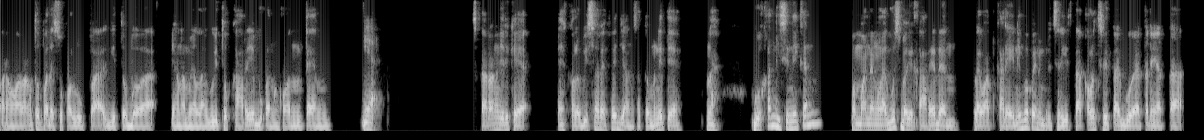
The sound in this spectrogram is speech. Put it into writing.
orang-orang tuh pada suka lupa gitu bahwa yang namanya lagu itu karya bukan konten. Ya. Sekarang jadi kayak, eh kalau bisa refnya jangan satu menit ya. Nah, gue kan di sini kan memandang lagu sebagai karya dan lewat karya ini gue pengen bercerita. Kalau cerita gue ternyata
